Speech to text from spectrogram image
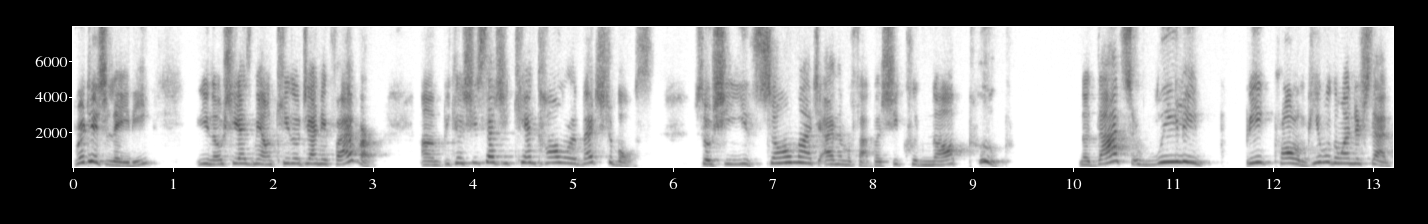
British lady. You know, she has been on ketogenic forever um, because she said she can't tolerate vegetables. So she eats so much animal fat, but she could not poop. Now that's a really big problem. People don't understand.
